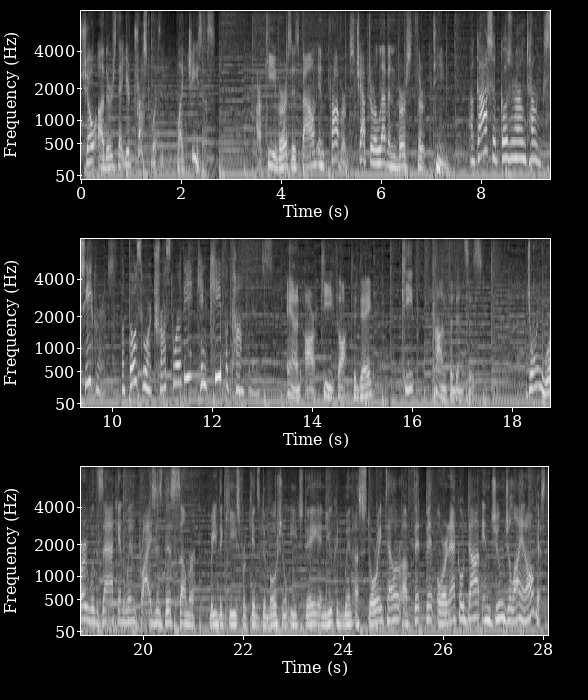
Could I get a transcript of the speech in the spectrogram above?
Show others that you're trustworthy, like Jesus. Our key verse is found in Proverbs chapter 11 verse 13. A gossip goes around telling secrets, but those who are trustworthy can keep a confidence. And our key thought today, keep confidences. Join Word with Zach and win prizes this summer. Read the Keys for Kids devotional each day, and you could win a storyteller, a Fitbit, or an Echo Dot in June, July, and August.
